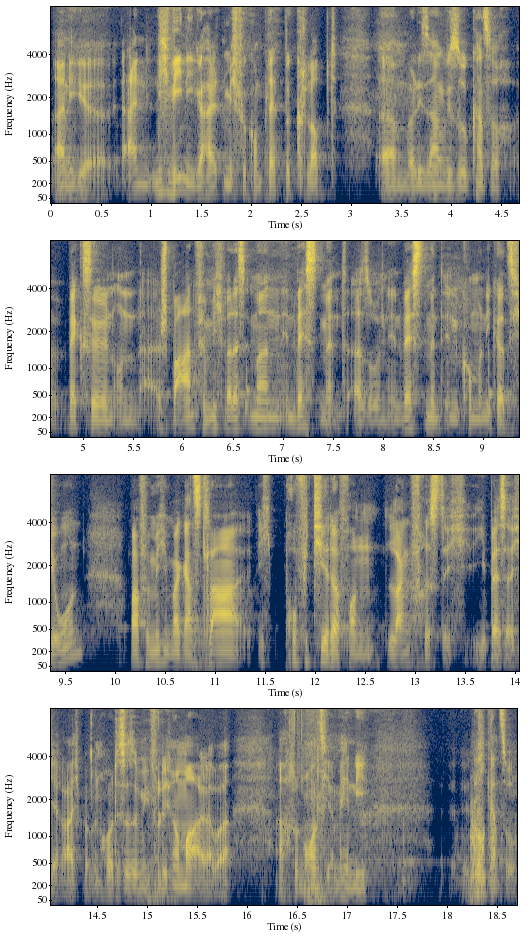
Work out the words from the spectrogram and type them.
Einige, ein, nicht wenige halten mich für komplett bekloppt, ähm, weil die sagen, wieso kannst du auch wechseln und sparen. Für mich war das immer ein Investment, also ein Investment in Kommunikation war für mich immer ganz klar, ich profitiere davon langfristig, je besser ich erreichbar bin. Heute ist das irgendwie völlig normal, aber 98 am Handy äh, nicht ganz so.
